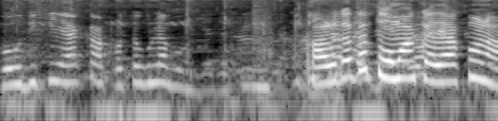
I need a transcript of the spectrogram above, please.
বৌদি কি একা? কতগুলা বৌদি আছে? কালকে তো তোমাকে দেখো না।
